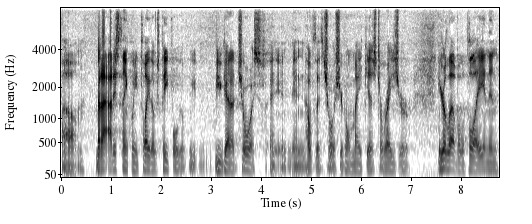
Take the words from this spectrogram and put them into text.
Um, but I, I just think when you play those people, you, you got a choice, and, and hopefully the choice you're going to make is to raise your your level of play, and then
